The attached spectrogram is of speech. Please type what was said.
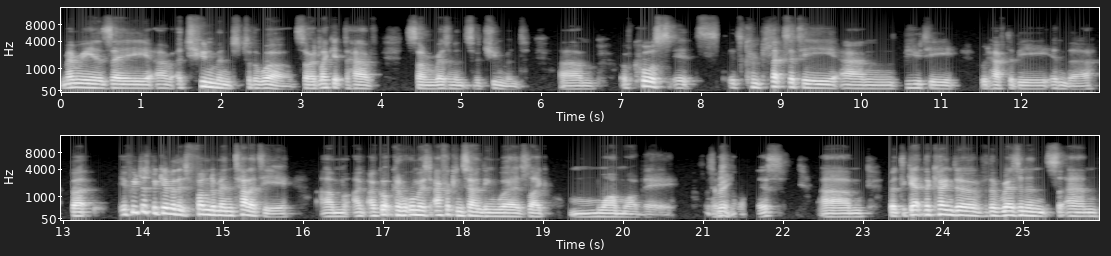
memory is a uh, attunement to the world. So I'd like it to have some resonance of attunement. Um, of course, its its complexity and beauty would have to be in there. But if we just begin with its fundamentality, um, I've, I've got kind of almost African sounding words like mwamwabe That's great. like this. Um, but to get the kind of the resonance and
